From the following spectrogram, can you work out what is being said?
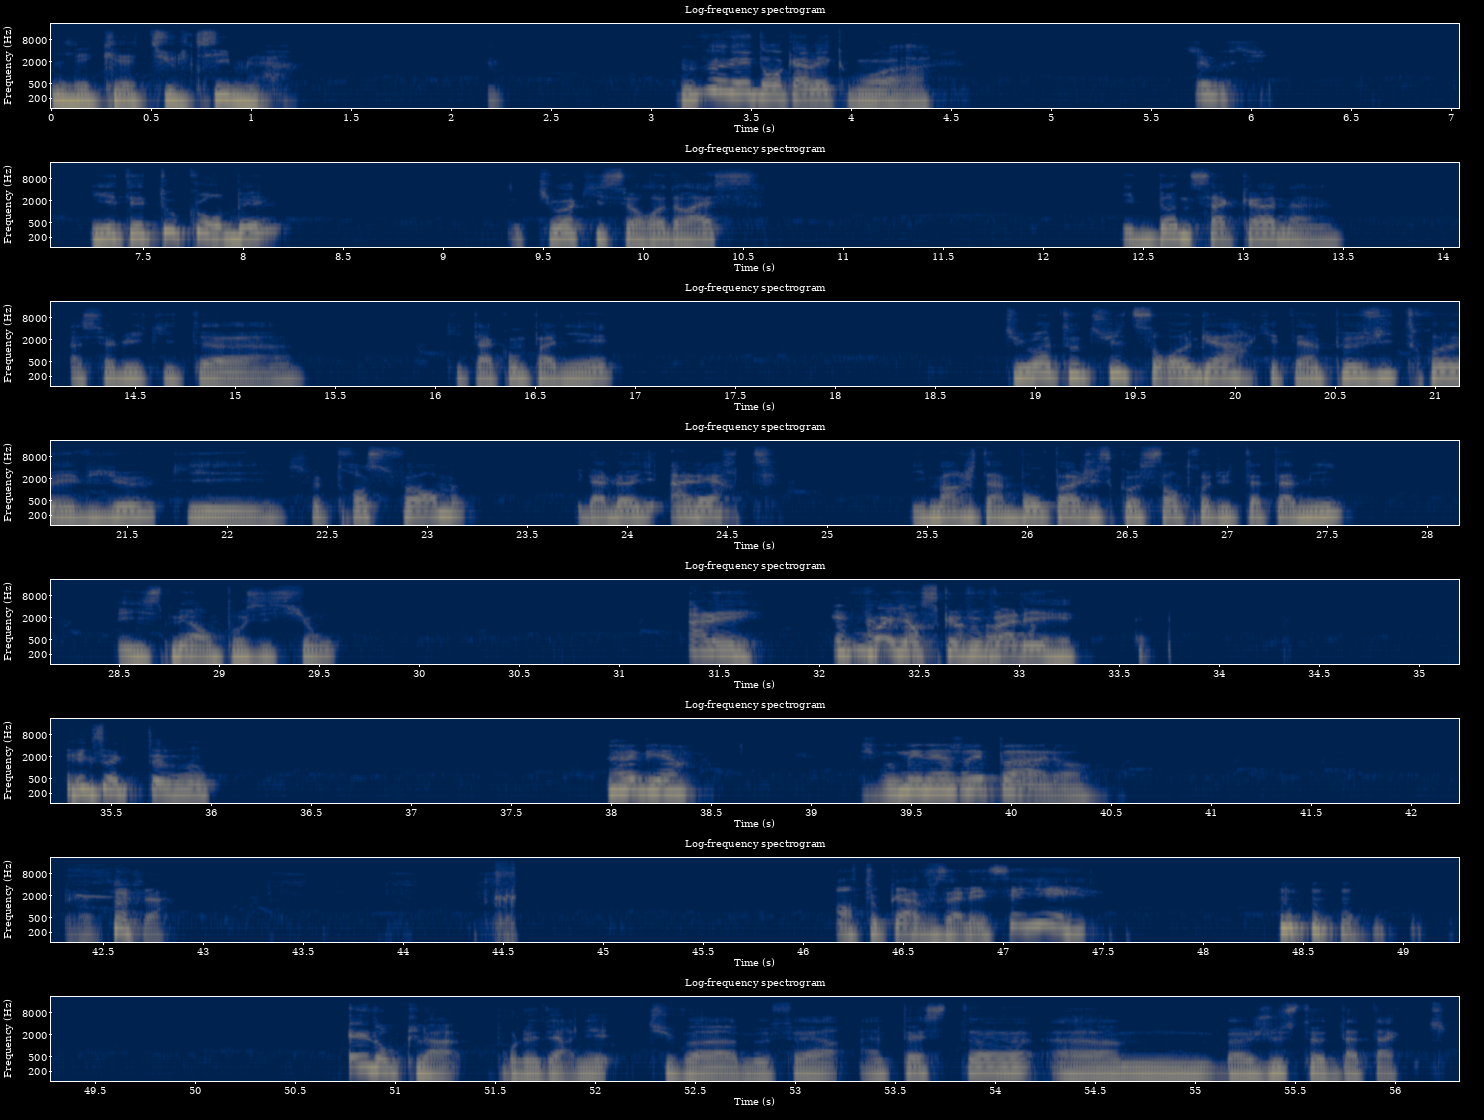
Les quêtes ultimes, là. Venez donc avec moi. Je vous suis. Il était tout courbé. Tu vois qu'il se redresse. Il donne sa canne à celui qui te qui t'accompagnait. Tu vois tout de suite son regard qui était un peu vitreux et vieux qui se transforme. Il a l'œil alerte. Il marche d'un bon pas jusqu'au centre du tatami et il se met en position. Allez, voyons ce que vous valez. Exactement. Très bien. Je vous ménagerai pas alors. Ouais, c'est ça. En tout cas, vous allez essayer. Et donc là, pour le dernier, tu vas me faire un test euh, bah, juste d'attaque.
